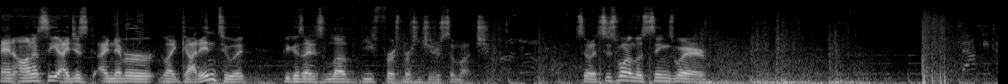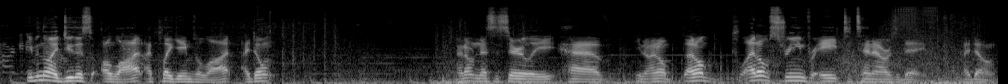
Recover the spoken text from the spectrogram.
And honestly, I just I never like got into it because I just love these first person shooters so much. So it's just one of those things where even though I do this a lot, I play games a lot, I don't I don't necessarily have, you know, I don't, I don't, I don't stream for eight to ten hours a day. I don't.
